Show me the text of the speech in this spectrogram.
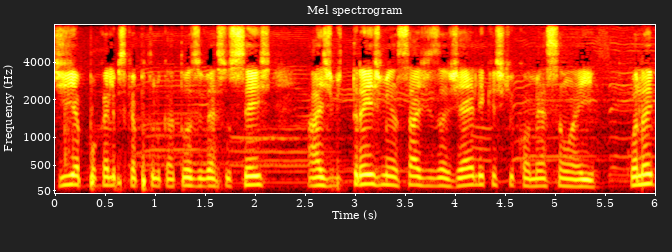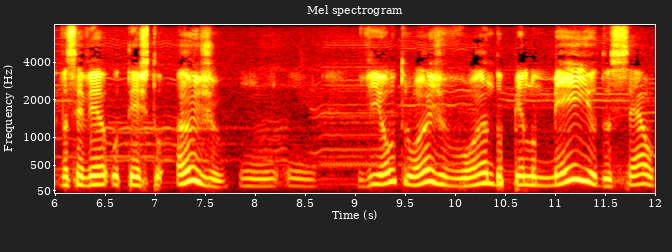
de Apocalipse capítulo 14, verso 6, as três mensagens angélicas que começam aí. Quando você vê o texto anjo, um, um, vi outro anjo voando pelo meio do céu,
